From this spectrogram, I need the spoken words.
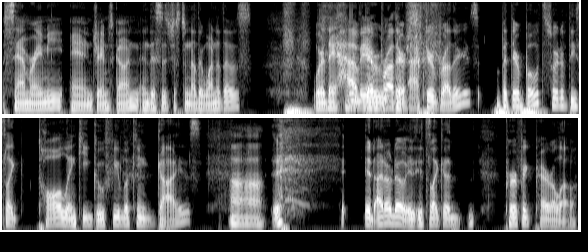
Sam Raimi and James Gunn, and this is just another one of those where they have they their brothers. their actor brothers, but they're both sort of these like tall, lanky, goofy looking guys. Uh huh. and I don't know, it, it's like a perfect parallel.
